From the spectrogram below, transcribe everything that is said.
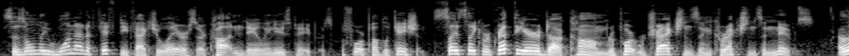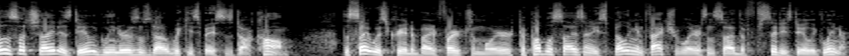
says only 1 out of 50 factual errors are caught in daily newspapers before publication. Sites like regrettheerror.com report retractions and corrections in news. Another such site is dailygleanerisms.wikispaces.com. The site was created by a Fredericton lawyer to publicize any spelling and factual errors inside the city's Daily Gleaner.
